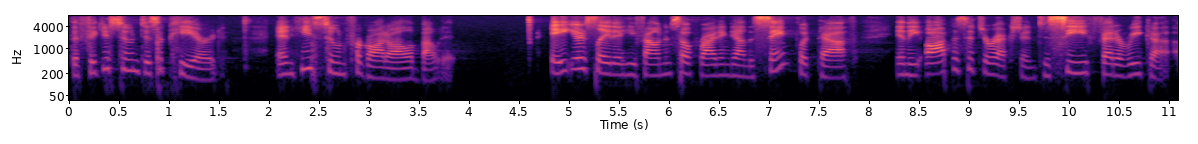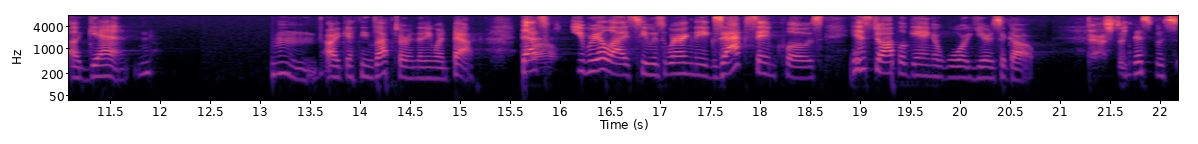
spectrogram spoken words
The figure soon disappeared, and he soon forgot all about it. Eight years later, he found himself riding down the same footpath in the opposite direction to see Federica again. Hmm, I guess he left her and then he went back. That's Wow. when he realized he was wearing the exact same clothes his doppelganger wore years ago. Bastard. This was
